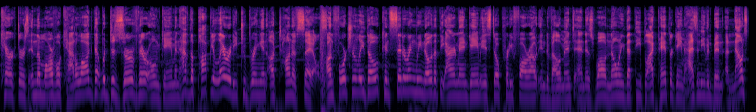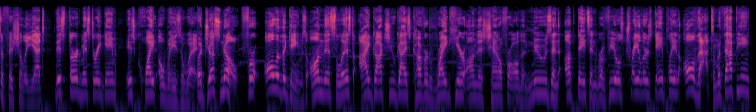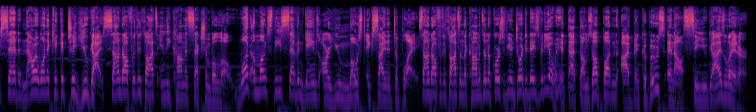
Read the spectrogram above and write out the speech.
characters in the Marvel catalog that would deserve their own game and have the popularity to bring in a ton of sales. Unfortunately though, considering we know that the Iron Man game is still pretty far out in development and as well knowing that the Black Panther game hasn't even been announced officially yet, this third mystery game is quite a ways away. But just know, for all of the games on this list, I got you guys covered right here on this channel for all the news and updates and reveals, trailers, gameplay, and all that. And with that being said, now I want to kick it to you guys. Sound off with your thoughts in the comments section below. What amongst these seven games are you most excited to play? Sound off with your thoughts in the comments, and of course, if you enjoyed today's video, hit that thumbs up button. I've been Caboose, and I'll see you guys later.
